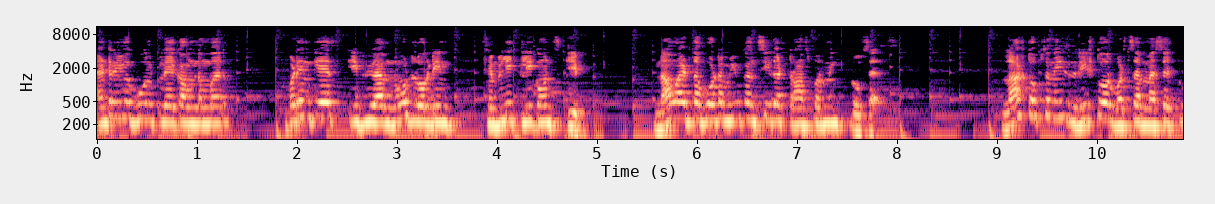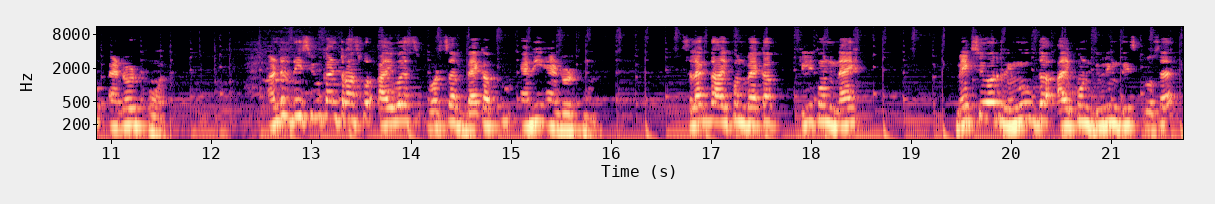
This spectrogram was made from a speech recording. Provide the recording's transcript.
enter your Google Play account number. But in case if you have not logged in, simply click on skip. Now at the bottom you can see the transforming process. Last option is restore WhatsApp message to Android phone. Under this you can transfer iOS WhatsApp backup to any Android phone. Select the iPhone backup, click on next. Make sure remove the icon during this process.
